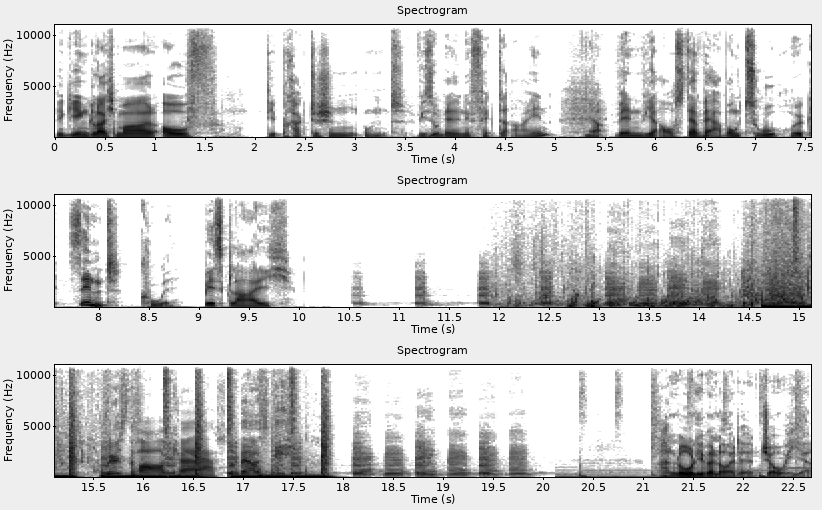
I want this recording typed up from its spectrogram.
wir gehen gleich mal auf die praktischen und visuellen Effekte ein, Ja. wenn wir aus der Werbung zurück sind. Cool. Bis gleich. Where's the podcast? Lebowski. Hallo liebe Leute, Joe hier.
